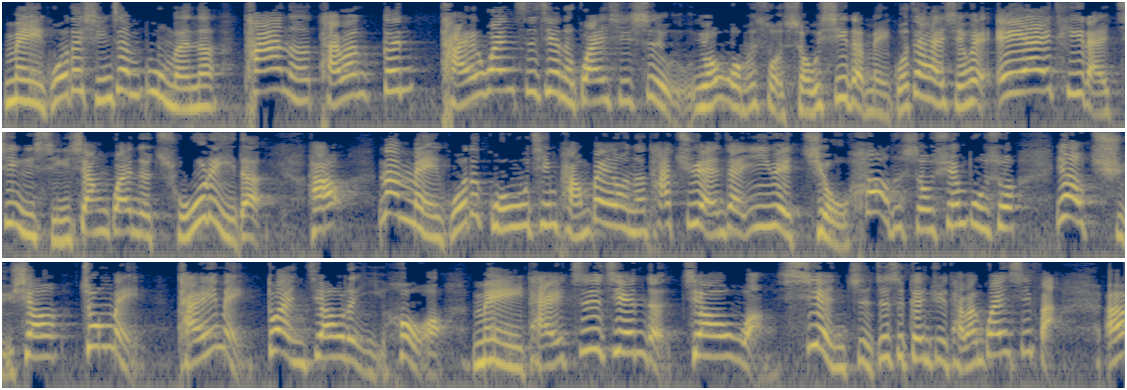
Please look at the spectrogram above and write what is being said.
美国的行政部门呢，它呢，台湾跟台湾之间的关系是由我们所熟悉的美国在台协会 A I T 来进行相关的处理的。好，那美国的国务卿庞贝奥呢，他居然在一月九号的时候宣布说，要取消中美。台美断交了以后哦，美台之间的交往限制，这是根据台湾关系法，而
